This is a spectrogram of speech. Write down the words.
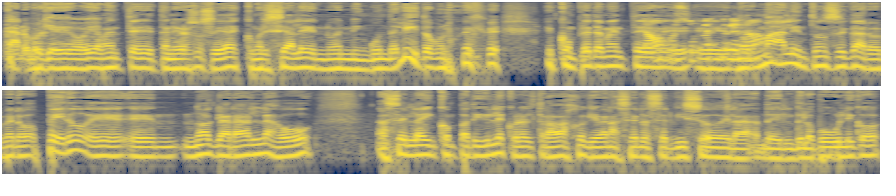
Claro, porque obviamente tener sociedades comerciales no es ningún delito, es completamente eh, normal, entonces claro, pero pero eh, eh, no aclararlas o hacerlas incompatibles con el trabajo que van a hacer al servicio de, la, de, lo público,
